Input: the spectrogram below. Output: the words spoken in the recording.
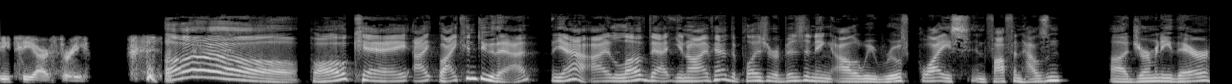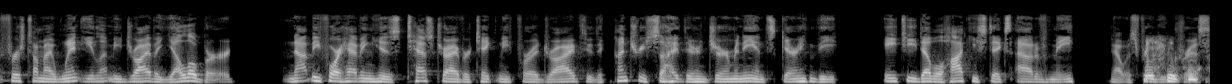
CTR3. oh, okay. I I can do that. Yeah, I love that. You know, I've had the pleasure of visiting Alois Ruf twice in Pfaffenhausen, uh, Germany. There, first time I went, he let me drive a Yellowbird, not before having his test driver take me for a drive through the countryside there in Germany and scaring the AT double hockey sticks out of me. That was for you, Chris.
